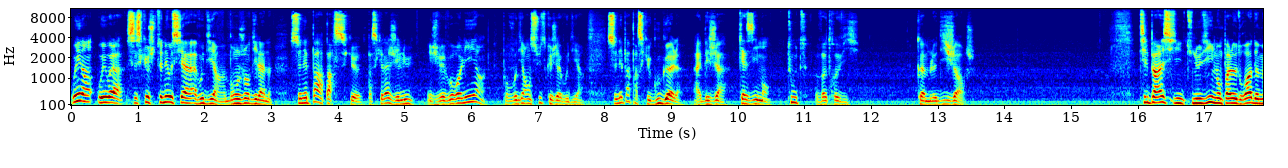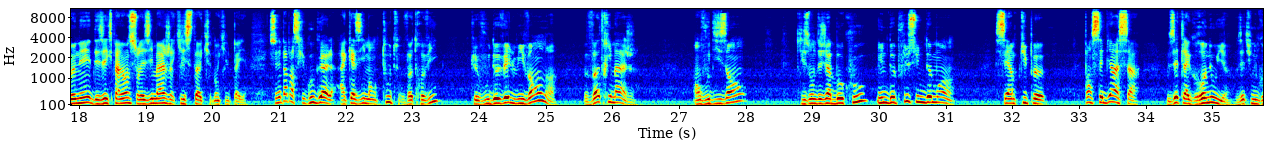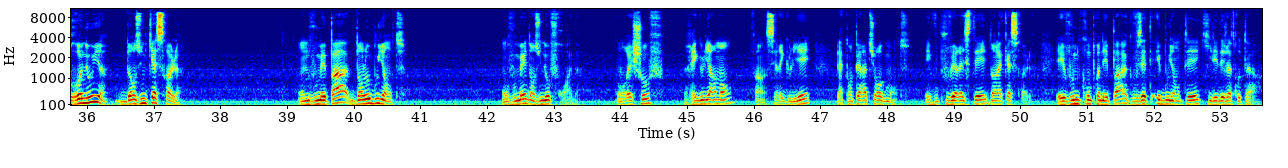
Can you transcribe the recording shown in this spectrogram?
Oui, non, oui, voilà, c'est ce que je tenais aussi à, vous dire. Bonjour Dylan. Ce n'est pas parce que, parce que là j'ai lu, et je vais vous relire pour vous dire ensuite ce que j'ai à vous dire. Ce n'est pas parce que Google a déjà quasiment toute votre vie, comme le dit Georges. S'il paraît, si tu nous dis ils n'ont pas le droit de mener des expériences sur les images qu'ils stockent, donc ils payent. Ce n'est pas parce que Google a quasiment toute votre vie que vous devez lui vendre votre image en vous disant qu'ils ont déjà beaucoup, une de plus, une de moins. C'est un petit peu. Pensez bien à ça. Vous êtes la grenouille. Vous êtes une grenouille dans une casserole. On ne vous met pas dans l'eau bouillante. On vous met dans une eau froide. On réchauffe régulièrement, enfin c'est régulier, la température augmente. Et vous pouvez rester dans la casserole. Et vous ne comprenez pas que vous êtes ébouillanté, qu'il est déjà trop tard.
